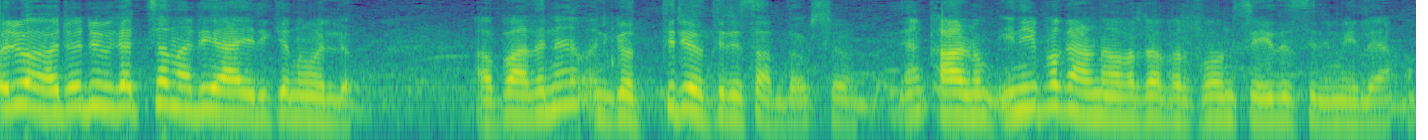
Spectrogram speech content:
ഒരു അവരൊരു മികച്ച നടിയായിരിക്കണമല്ലോ. അപ്പൊ അതിന് എനിക്ക് ഒത്തിരി ഒത്തിരി സന്തോഷമുണ്ട്. ഞാൻ കാണും. ഇനിയിപ്പോ കാണും അവരുടെ പെർഫോമൻസ് ചെയ്ത സിനിമയിലാണ്.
